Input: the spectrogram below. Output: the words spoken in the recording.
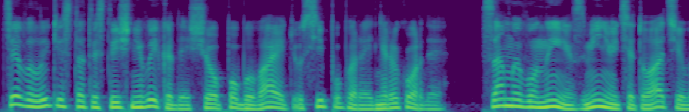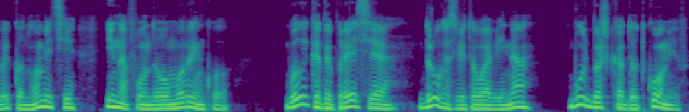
це великі статистичні викиди, що побивають усі попередні рекорди. Саме вони змінюють ситуацію в економіці і на фондовому ринку. Велика депресія, Друга світова війна, бульбашка доткомів,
